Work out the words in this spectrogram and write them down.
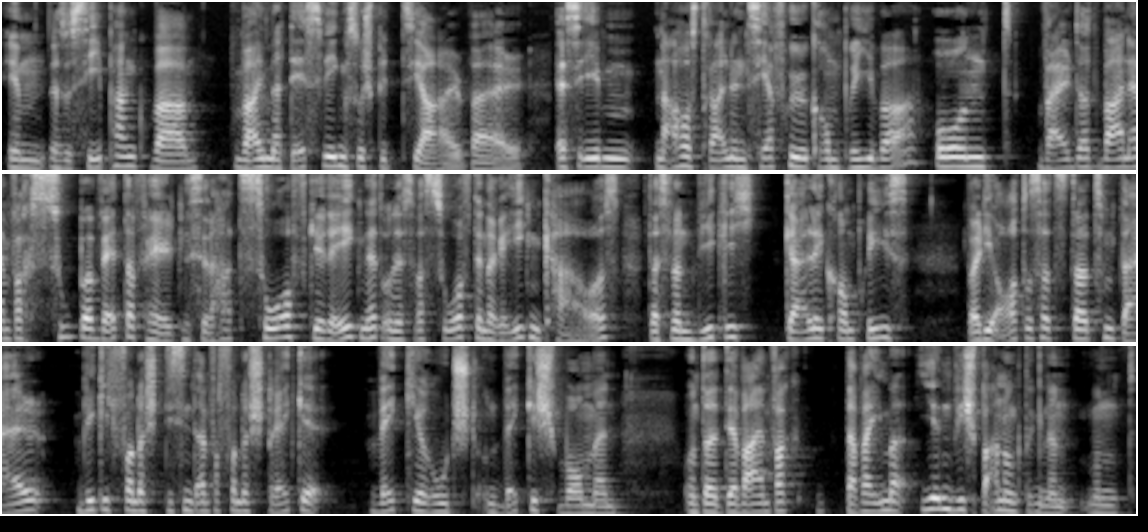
im, also Sepang war, war immer deswegen so spezial, weil es eben nach Australien sehr früher Grand Prix war. Und weil dort waren einfach super Wetterverhältnisse. Da hat so oft geregnet und es war so oft ein Regenchaos. Das waren wirklich geile Grand Prix. Weil die Autos hat's da zum Teil wirklich von der, die sind einfach von der Strecke weggerutscht und weggeschwommen. Und da, der war einfach, da war immer irgendwie Spannung drinnen. Und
